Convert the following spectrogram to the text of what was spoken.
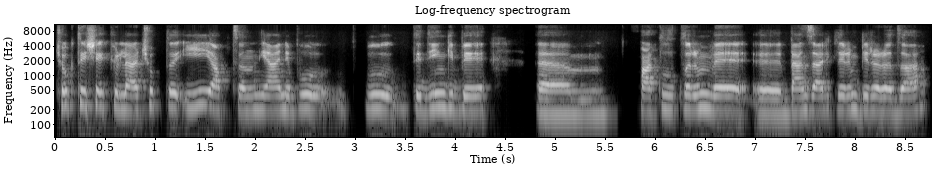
Çok teşekkürler. Çok da iyi yaptın. Yani bu bu dediğin gibi farklılıkların ve e, benzerliklerin bir arada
